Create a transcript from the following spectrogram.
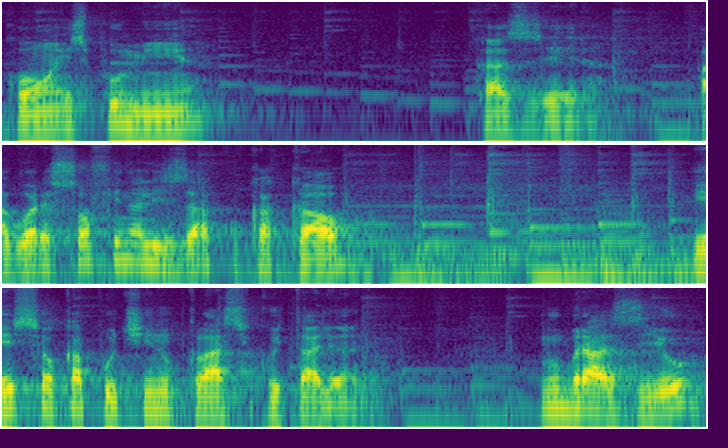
com a espuminha caseira. Agora é só finalizar com o cacau. Esse é o cappuccino clássico italiano. No Brasil,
